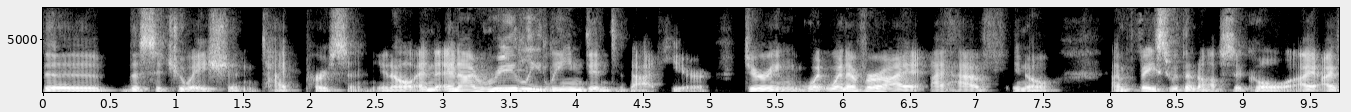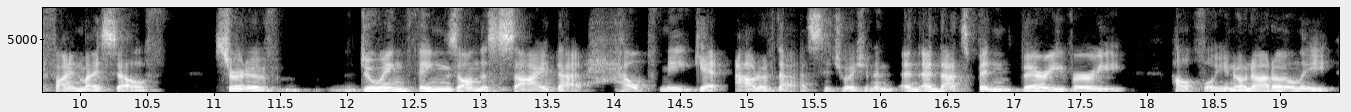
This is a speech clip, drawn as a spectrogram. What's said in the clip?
the the situation type person you know and and i really leaned into that here during whenever i i have you know i'm faced with an obstacle. I i find myself sort of doing things on the side that help me get out of that situation. And and, and that's been very very helpful you know not only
